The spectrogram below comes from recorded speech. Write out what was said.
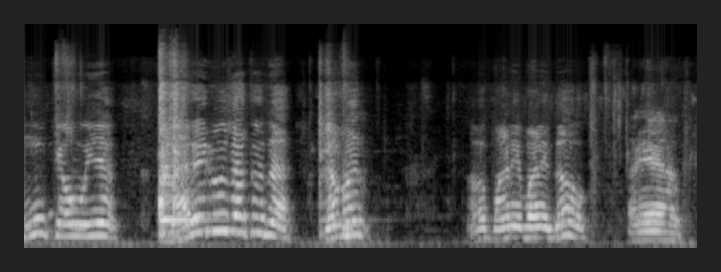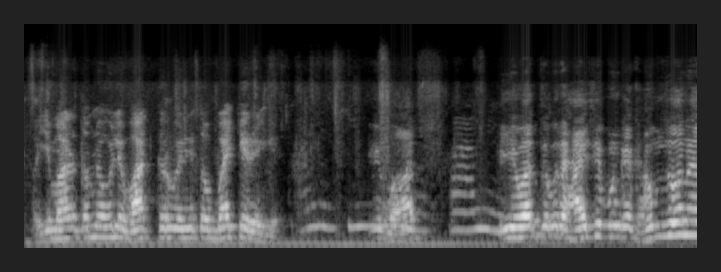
હું કેવું અહીંયા? મારે રોજ હતું ને. હવે પાણી પાણી દઉં. અરે હજી મારે તમને ઓલી વાત કરવાની તો બાકી રહી ગઈ. એ વાત? એ વાત તો બધા હાય છે પણ કંઈક સમજો ને.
